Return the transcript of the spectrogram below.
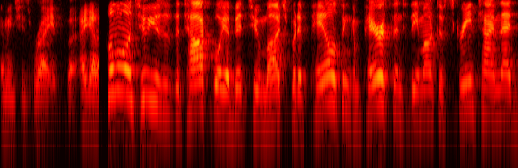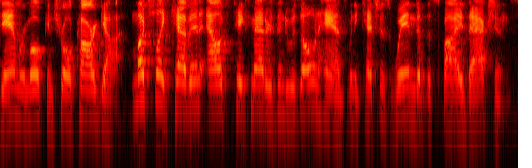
I mean, she's ripe, but I got Home Alone 2 uses the talk boy a bit too much, but it pales in comparison to the amount of screen time that damn remote control car got. Much like Kevin, Alex takes matters into his own hands when he catches wind of the spy's actions.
